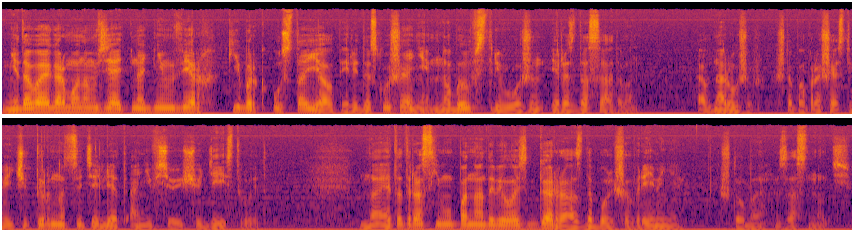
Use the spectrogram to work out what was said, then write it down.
Не давая гормонам взять над ним вверх, киборг устоял перед искушением, но был встревожен и раздосадован обнаружив, что по прошествии 14 лет они все еще действуют. На этот раз ему понадобилось гораздо больше времени, чтобы заснуть.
